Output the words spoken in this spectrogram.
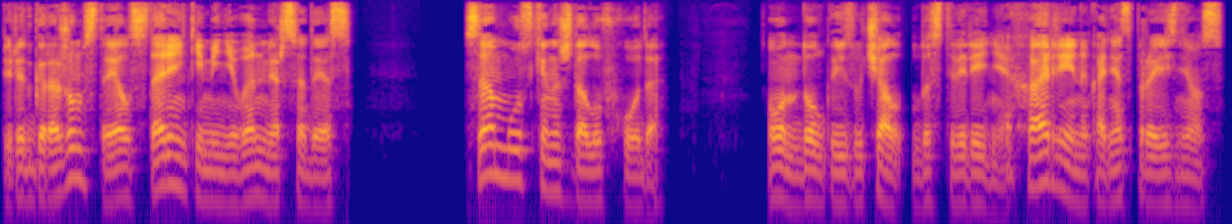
Перед гаражом стоял старенький минивэн «Мерседес». Сам Мускин ждал у входа. Он долго изучал удостоверение Харри и, наконец, произнес.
